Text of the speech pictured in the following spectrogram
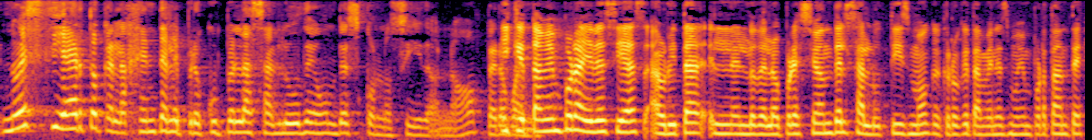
no es cierto que a la gente le preocupe la salud de un desconocido, ¿no? Pero y que también por ahí decías ahorita en lo de la opresión del salutismo, que creo que también es muy importante.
